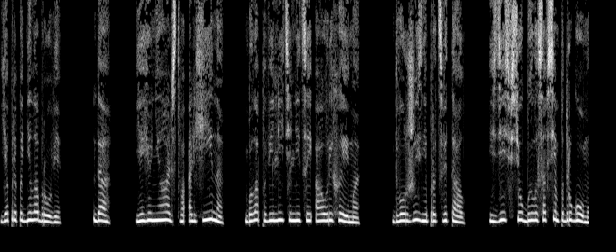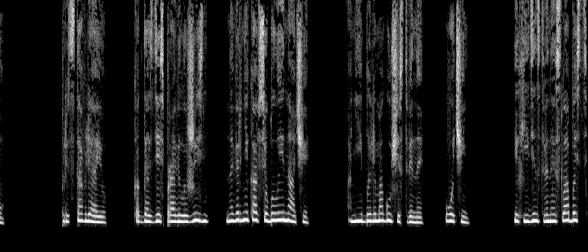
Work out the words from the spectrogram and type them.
Я приподняла брови. Да, ее неальство Альхиина была повелительницей Аурихейма. Двор жизни процветал, и здесь все было совсем по-другому. Представляю, когда здесь правила жизнь, наверняка все было иначе. Они были могущественны, очень. Их единственная слабость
